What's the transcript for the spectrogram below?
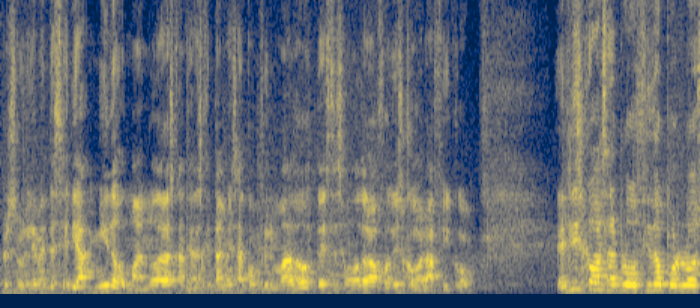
presumiblemente sería Middleman, una de las canciones que también se ha confirmado de este segundo trabajo discográfico. El disco va a estar producido por los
